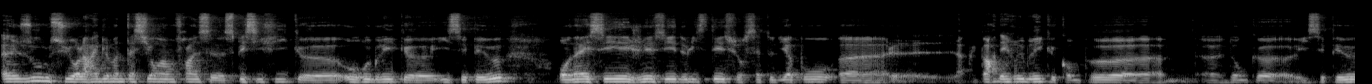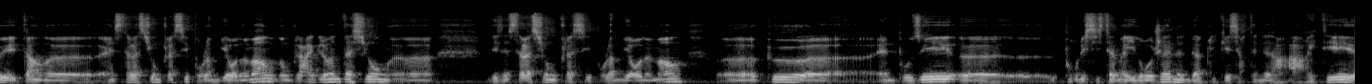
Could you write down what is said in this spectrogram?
un zoom sur la réglementation en France spécifique aux rubriques ICPE. On a essayé, j'ai essayé de lister sur cette diapo la plupart des rubriques qu'on peut, euh, euh, donc euh, ICPE étant installation classée pour l'environnement, donc la réglementation des installations classées pour l'environnement peut imposer pour les systèmes à hydrogène d'appliquer certaines arrêtés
